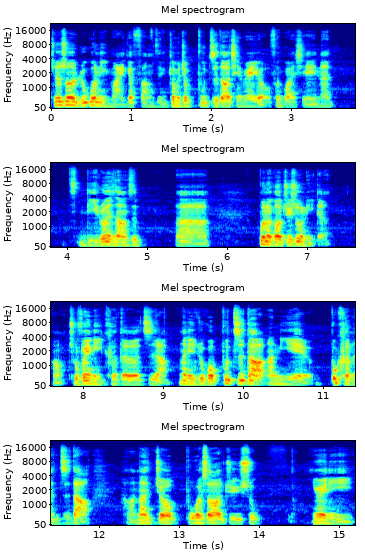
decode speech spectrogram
就是说，如果你买一个房子，你根本就不知道前面有分管协议，那理论上是呃不能够拘束你的啊，除非你可得而知啊。那你如果不知道，那你也不可能知道，好，那就不会受到拘束，因为你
